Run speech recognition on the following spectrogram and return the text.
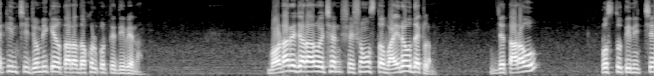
এক ইঞ্চি জমিকেও তারা দখল করতে দিবে না। বর্ডারে যারা রয়েছেন সেই সমস্ত বাইরেও দেখলাম যে তারাও প্রস্তুতি নিচ্ছে,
